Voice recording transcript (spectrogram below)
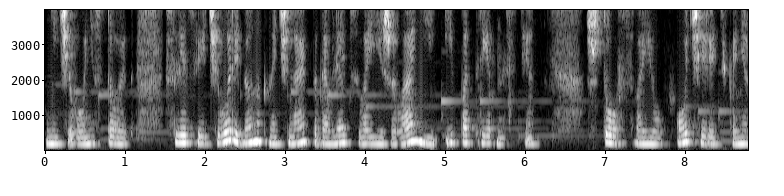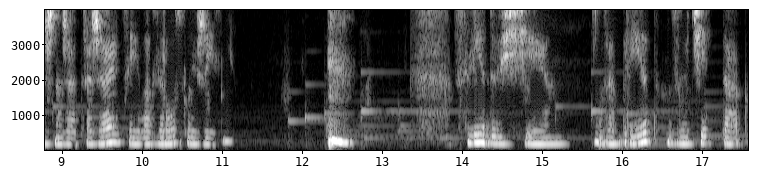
ничего не стоит, вследствие чего ребенок начинает подавлять свои желания и потребности, что в свою очередь, конечно же, отражается и во взрослой жизни. Следующий запрет звучит так.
